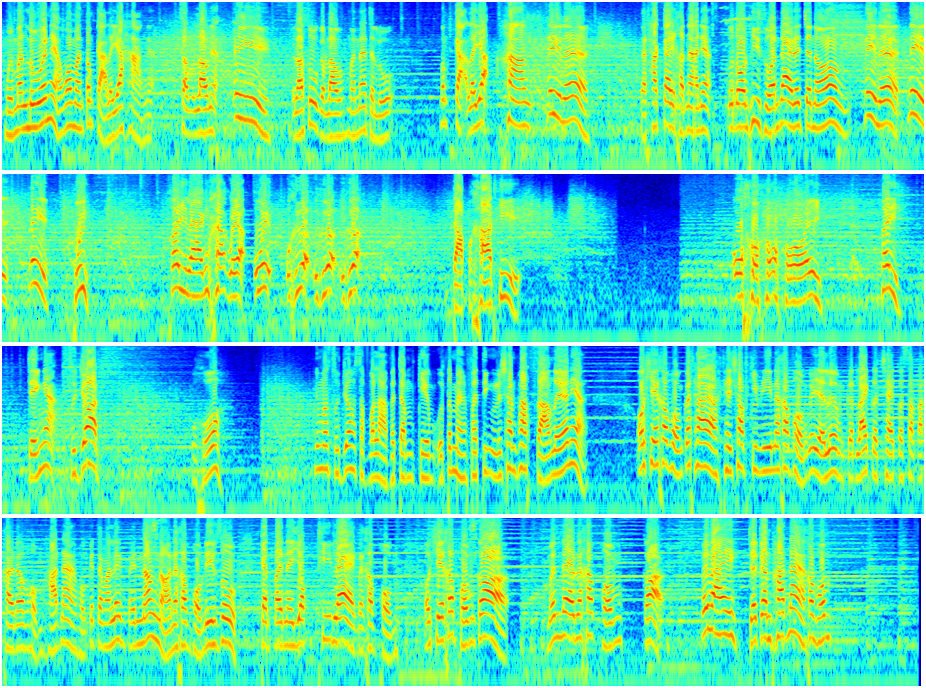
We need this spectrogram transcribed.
เหมือนมันรู้เนี่ยว่ามันต้องกะระยะห่างเนี่ยสำหรับเราเนี่ยเอ้ยเวลาสู้กับเรามันน่าจะรู้ ต้องกะระยะห่างนี่นะแต่ถ้าใกล้ขนาดเนี่ยก็โดนพี่สวนได้เลยจ้ะน้อง นี่นะนี่นี่หุยเฮ้ยแรงมากเลยอะอุ้ยเฮือเฮือเฮือดับคาที่ โอ้โหเฮ้ยเจ๋งอะ สุดยอด โอ้โห นี่มันสุดยอดสับประหลาดประจำเกมอุลตร้าแมนไฟติ้งอุลชั่นภาค 3 เลยนะเนี่ย โอเคครับผมก็ถ้าใครชอบคลิปนี้นะครับผมก็อย่าลืมกดไลค์กดแชร์กดซับสไครต์นะครับผมพาร์ทหน้าผมก็จะมาเล่นเป็นน้องหนอนนะครับผมดีสู้กันไปในยกที่แรกนะครับผมโอเคครับผมก็เหมือนเดิมนะครับผมก็บ๊ายบายเจอกันพาร์ทหน้าครับผม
